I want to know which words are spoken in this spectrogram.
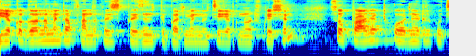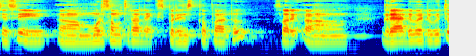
ఈ యొక్క గవర్నమెంట్ ఆఫ్ ఆంధ్రప్రదేశ్ ప్రెజెన్స్ డిపార్ట్మెంట్ నుంచి ఈ యొక్క నోటిఫికేషన్. సో ప్రాజెక్ట్ కోఆర్డినేటర్కి వచ్చేసి మూడు సంవత్సరాల ఎక్స్పీరియన్స్తో పాటు sorry graduate with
